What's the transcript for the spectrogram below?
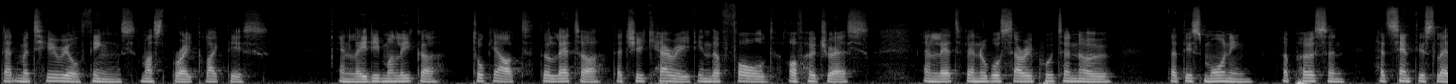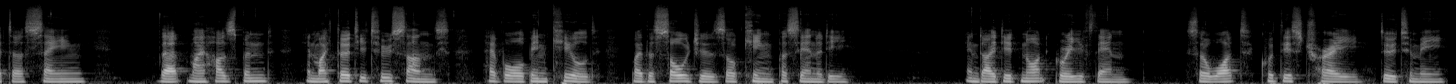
that material things must break like this. And Lady Mallika took out the letter that she carried in the fold of her dress and let Venerable Sariputta know that this morning a person had sent this letter saying that my husband and my thirty two sons have all been killed by the soldiers of King Pasenadi. and I did not grieve then. So what could this tray do to me?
